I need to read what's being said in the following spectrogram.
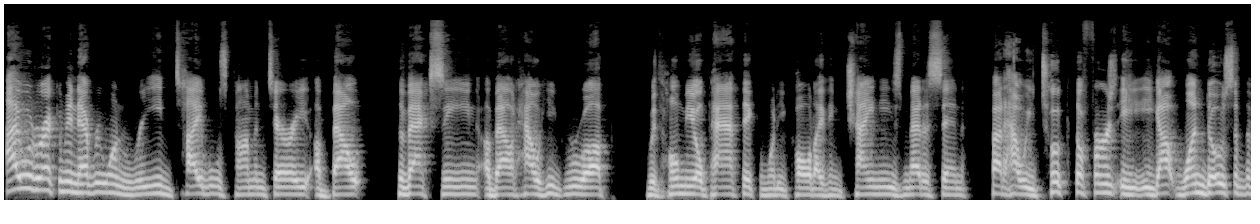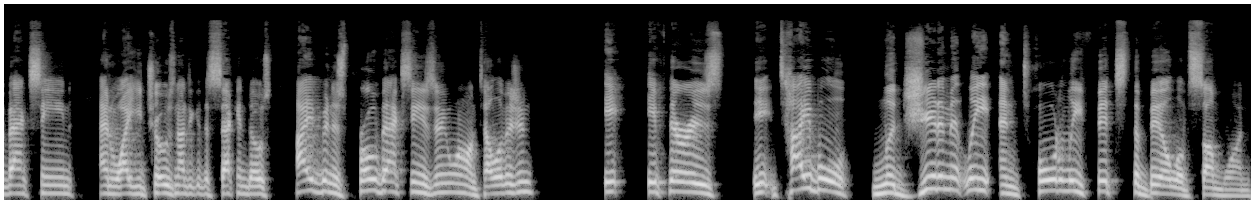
I would recommend everyone read Thybulle's commentary about the vaccine, about how he grew up with homeopathic and what he called, I think, Chinese medicine, about how he took the first, he, he got one dose of the vaccine and why he chose not to get the second dose. I've been as pro vaccine as anyone on television. It, if there is, it, Thybulle legitimately and totally fits the bill of someone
